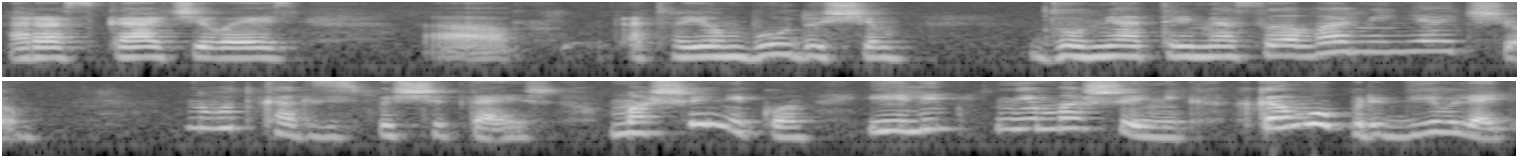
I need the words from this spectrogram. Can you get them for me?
раскачиваясь э, о твоем будущем двумя-тремя словами ни о чем. Ну вот как здесь посчитаешь, мошенник он или не мошенник? К кому предъявлять?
